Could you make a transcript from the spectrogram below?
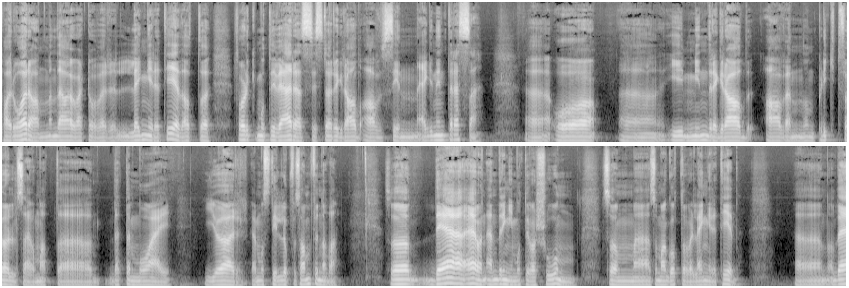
par årene, men det har jo vært over lengre tid, at eh, folk motiveres i større grad av sin egeninteresse. Eh, og eh, i mindre grad av en sånn pliktfølelse om at dette må jeg gjøre, jeg må stille opp for samfunnet, da. Så det er jo en endring i motivasjonen som, som har gått over lengre tid. Og Det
